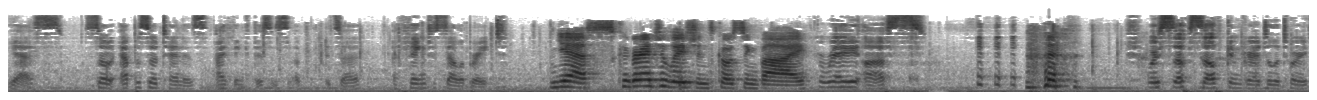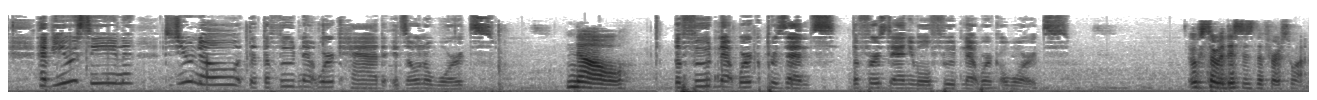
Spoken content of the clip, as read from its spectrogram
Yes. So episode ten is. I think this is a. It's a, a thing to celebrate. Yes, congratulations, coasting by. Hooray us. We're so self-congratulatory. Have you seen? Did you know that the Food Network had its own awards? No. The Food Network presents the first annual Food Network Awards. Oh, so this is the first one.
